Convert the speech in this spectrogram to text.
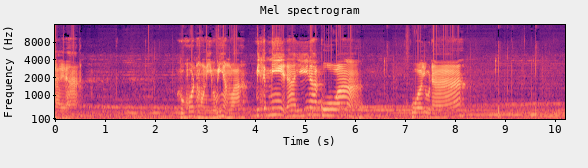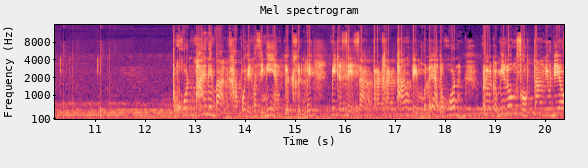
ใช่นะฮะทุกคนห้องนี้มันมีอย่างวะ มีแต่มีดอะอีน่ากลัว กลัวอยู่นะ ทุกคนภายในบ้านครับพอเห็นว่าสิมีอย่างเกิดขึ้นเลย มีแต่เศษซากปรักหักทั้งเต็มหมดเลยอะทุกคน แล้วก็มีโล่งศพตังเดียวเดียว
